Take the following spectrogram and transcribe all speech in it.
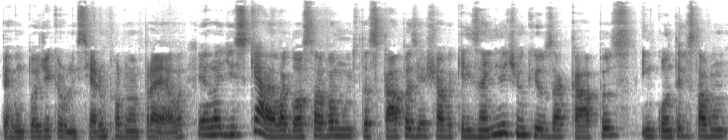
perguntou a J.K. Rowling se era um problema para ela. Ela disse que ah, ela gostava muito das capas e achava que eles ainda tinham que usar capas enquanto eles estavam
